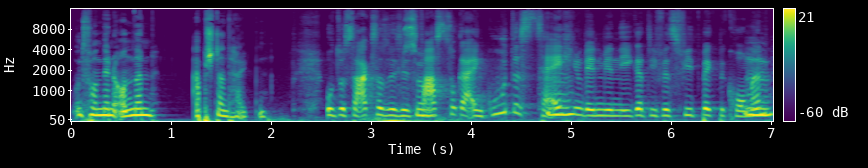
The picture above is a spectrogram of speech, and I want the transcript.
und von den anderen Abstand halten. Und du sagst also, es ist So. Mhm. fast sogar ein gutes Zeichen, wenn wir negatives Feedback bekommen.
